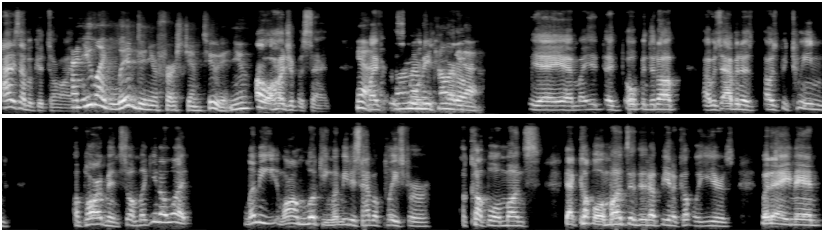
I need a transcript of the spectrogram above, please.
I just have a good time. And you like lived in your first gym too, didn't you? Oh, 100%. Yeah. My I remember you telling me that. Yeah, yeah. My it, it opened it up. I was having a I was between apartments. So I'm like, you know what? Let me while I'm looking, let me just have a place for a couple of months. That couple of months ended up being a couple of years. But hey, man,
